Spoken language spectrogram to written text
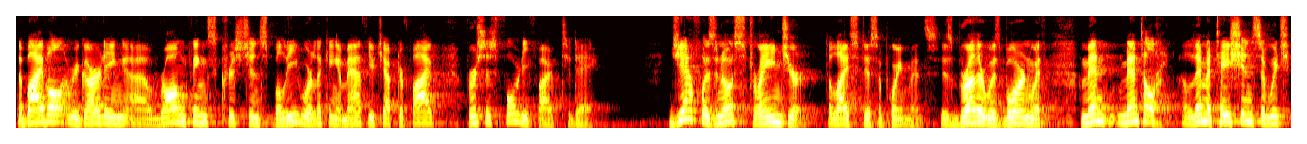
the Bible regarding uh, wrong things Christians believe. We're looking at Matthew chapter 5, verses 45 today. Jeff was no stranger to life's disappointments. His brother was born with men- mental limitations of which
